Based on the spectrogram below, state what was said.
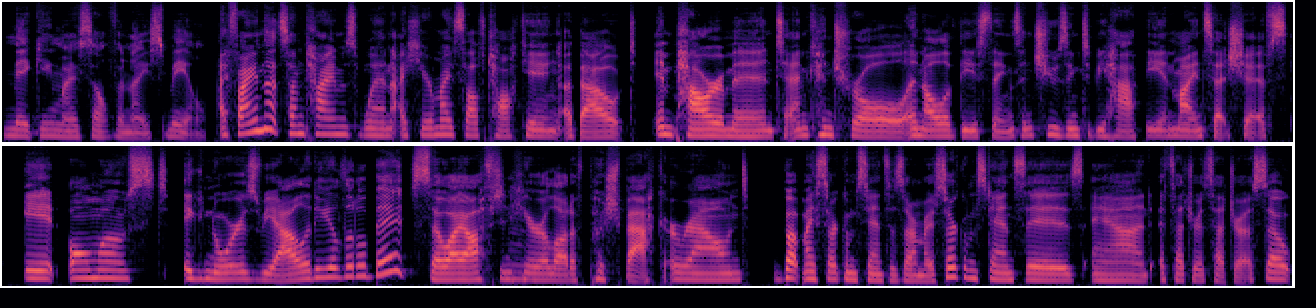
making myself a nice meal. I find that sometimes when I hear myself talking about empowerment and control and all of these things and choosing to be happy and mindset shifts, it almost ignores reality a little bit. So I often mm. hear a lot of pushback around, but my circumstances are my circumstances and et cetera, et cetera. So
